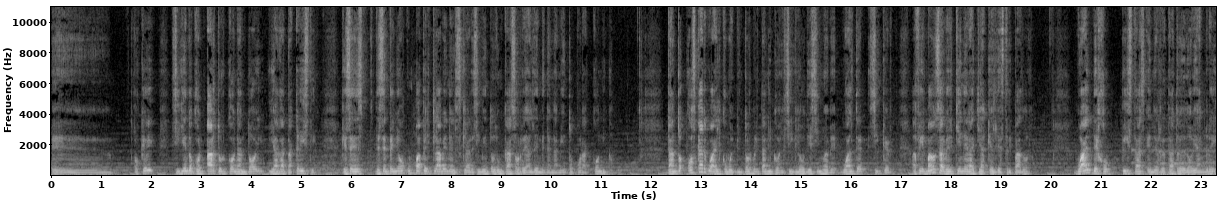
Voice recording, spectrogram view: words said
eh, ok, siguiendo con Arthur Conan Doyle y Agatha Christie que se desempeñó un papel clave en el esclarecimiento de un caso real de envenenamiento por acónico. Tanto Oscar Wilde como el pintor británico del siglo XIX, Walter Sickert, afirmaron saber quién era Jack el Destripador. Wilde dejó pistas en el retrato de Dorian Gray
